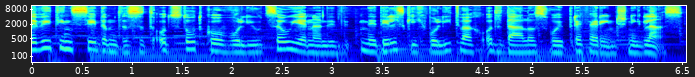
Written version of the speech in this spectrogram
79 odstotkov voljivcev je na nedeljskih volitvah oddalo svoj preferenčni glas.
